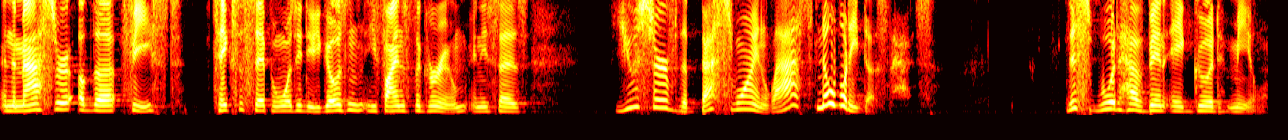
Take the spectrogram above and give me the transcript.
and the master of the feast takes a sip, and what does he do? He goes and he finds the groom, and he says, You served the best wine last? Nobody does that. This would have been a good meal.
